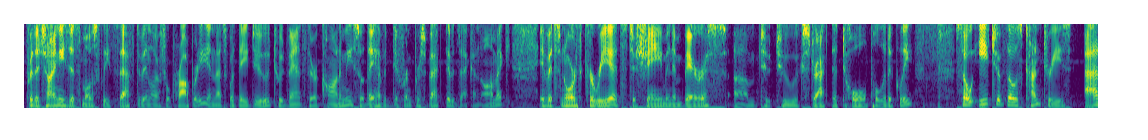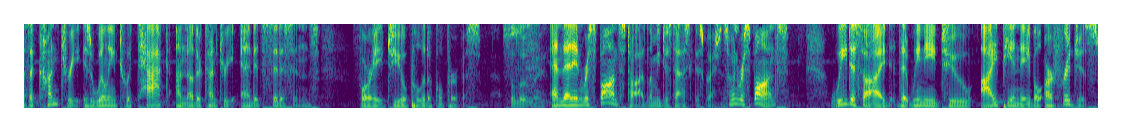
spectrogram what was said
For the Chinese, it's mostly theft of intellectual property, and that's what they do to advance their economy. So they have a different perspective. It's economic. If it's North Korea, it's to shame and embarrass, um, to to extract a toll politically. So each each of those countries, as a country, is willing to attack another country and its citizens for a geopolitical purpose. Absolutely. And then in response, Todd, let me just ask you this question. So in response, we decide that we need to IP enable our fridges.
